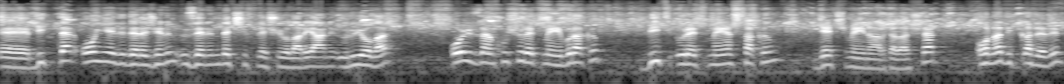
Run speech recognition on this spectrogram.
eee, bitler 17 derecenin üzerinde çiftleşiyorlar yani ürüyorlar. O yüzden kuş üretmeyi bırakıp bit üretmeye sakın geçmeyin arkadaşlar. Ona dikkat edin.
